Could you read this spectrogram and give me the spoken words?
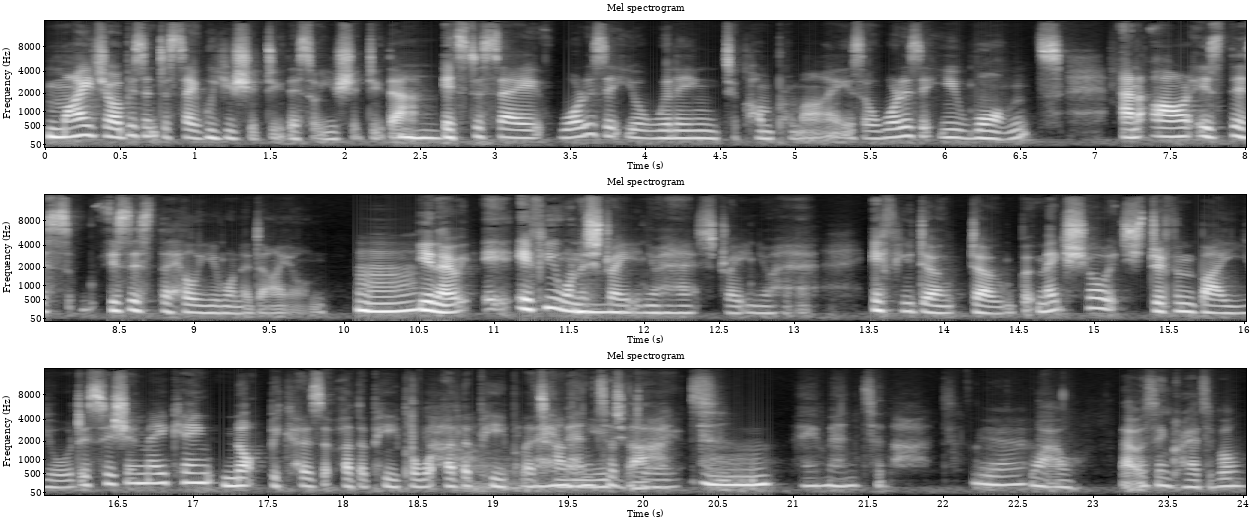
my job isn't to say, well, you should do this or you should do that. Mm-hmm. It's to say, what is it you're willing to compromise or what is it you want? And are is this is this the hill you want to die on? Mm-hmm. You know, if you want to mm-hmm. straighten your hair, straighten your hair. If you don't, don't. But make sure it's driven by your decision making, not because of other people, what other people are telling Amen you to, to that. do. Mm-hmm. Amen to that. Yeah. Wow. That was incredible.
